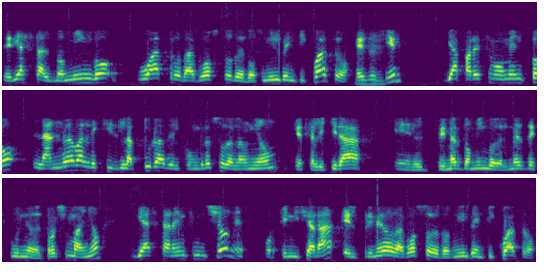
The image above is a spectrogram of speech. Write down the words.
sería hasta el domingo 4 de agosto de 2024, es decir, ya para ese momento la nueva legislatura del Congreso de la Unión, que se elegirá el primer domingo del mes de junio del próximo año, ya estará en funciones, porque iniciará el primero de agosto de 2024,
